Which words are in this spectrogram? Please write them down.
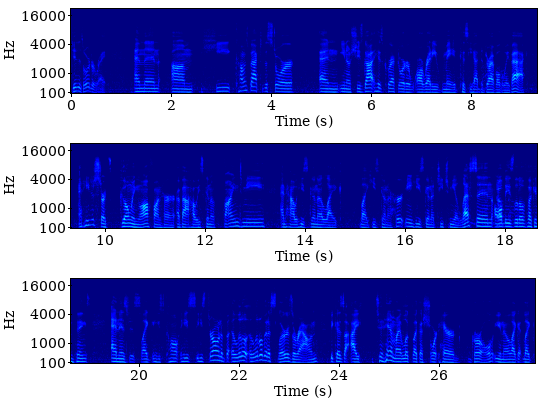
did his order right. And then um he comes back to the store and you know she's got his correct order already made because he had to drive all the way back. And he just starts going off on her about how he's gonna find me and how he's gonna like like he's gonna hurt me he's gonna teach me a lesson all these little fucking things and is just like he's call he's he's throwing a, a little a little bit of slurs around because I to him I looked like a short haired girl you know like like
